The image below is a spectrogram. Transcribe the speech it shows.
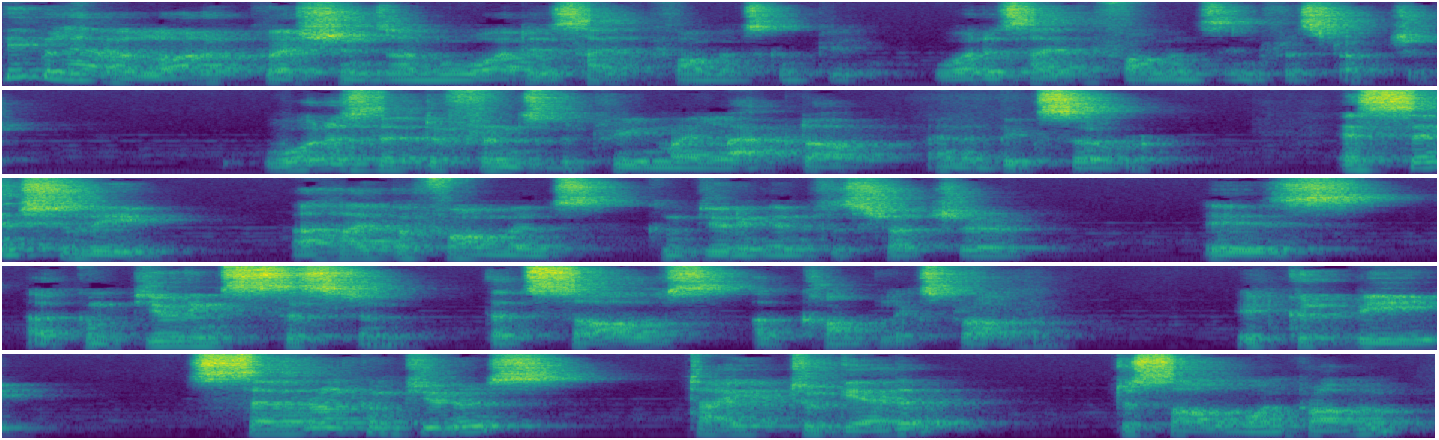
People have a lot of questions on what is high performance computing, what is high performance infrastructure, what is the difference between my laptop and a big server. Essentially, a high performance computing infrastructure is a computing system that solves a complex problem. It could be several computers tied together to solve one problem.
